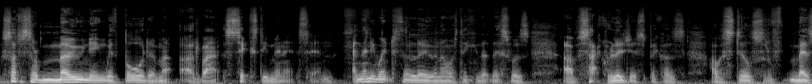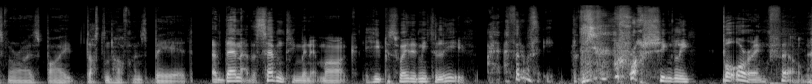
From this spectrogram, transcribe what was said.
started sort of moaning with boredom at, at about 60 minutes in. And then he went to the loo, and I was thinking that this was uh, sacrilegious because I was still sort of mesmerised by Dustin Hoffman's beard. And then at the 70 minute mark, he persuaded me to leave. I, I thought it was a crushingly boring film.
